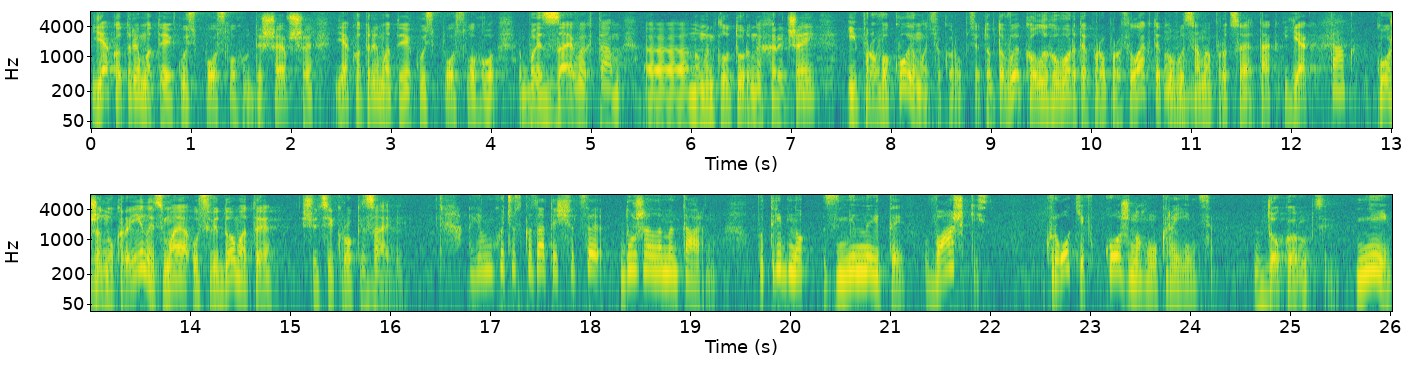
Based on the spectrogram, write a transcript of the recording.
як отримати якусь послугу дешевше, як отримати якусь послугу без зайвих там е, номенклатурних речей і провокуємо цю корупцію. Тобто, ви, коли говорите про профілактику, ви саме про це, так як Так. кожен українець має усвідомити, що ці кроки зайві. А я вам хочу сказати, що це дуже елементарно. Потрібно змінити важкість кроків кожного українця. До корупції. Ні,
